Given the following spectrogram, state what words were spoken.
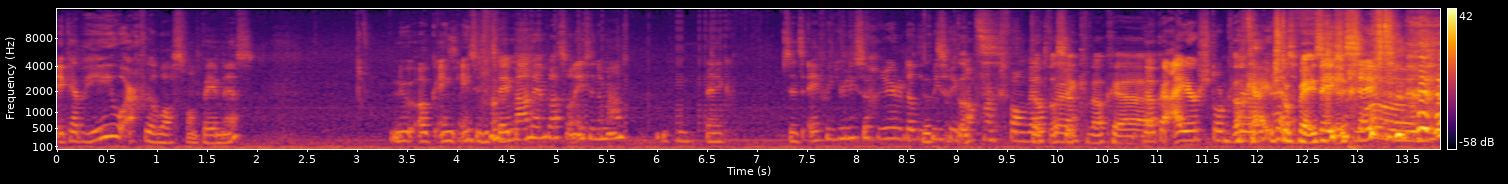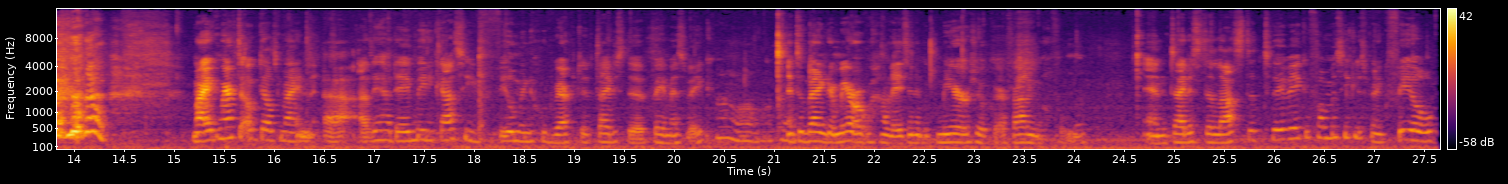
ik heb heel erg veel last van PMS. Nu ook een- eens in de twee maanden in plaats van eens in de maand. Ben ik sinds even jullie suggereerde dat het Dat- misschien dat- afhangt van Dat welke, was ik, welke, welke eierstok, welke er eierstok bezig is. geeft. Oh. Maar ik merkte ook dat mijn eh, ADHD-medicatie veel minder goed werkte tijdens de PMS-week. Oh. En toen ben ik er meer over gaan lezen en heb ik meer zulke ervaringen gevonden. En tijdens de laatste twee weken van mijn cyclus ben ik veel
